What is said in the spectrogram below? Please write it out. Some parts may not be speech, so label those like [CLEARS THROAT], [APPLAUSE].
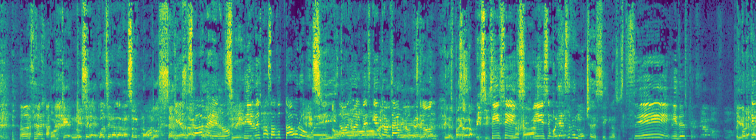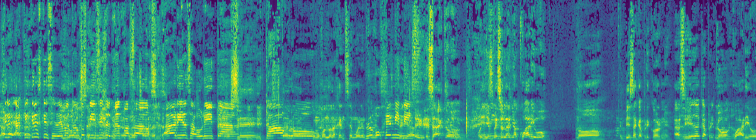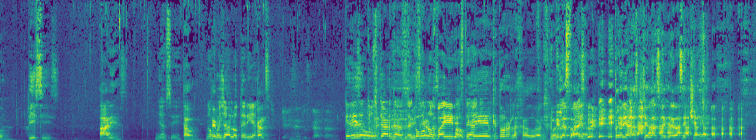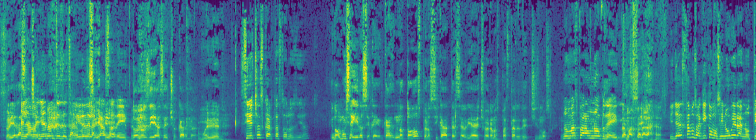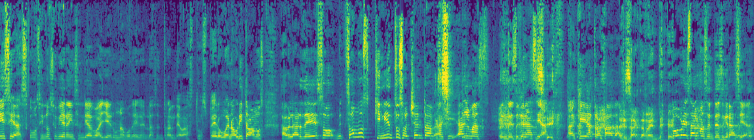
¿Por qué? No ¿Qué sé. será, ¿Cuál será la razón, no? No sé. ¿Quién exacto. sabe, no? Sí. Y el mes pasado Tauro, güey. Eh, sí. no, no, el mes que entra Tauro, perdón. Y el después- pasado era Pisces. Piscis, Ajá. Piscis. Oigan, saben mucho de signos ustedes. Sí, y después... ¿Por qué cre- ¿A qué crees que se deba No tanto sé. Piscis el mes pasado? Aries ahorita, No sé. Tauro. Como cuando la gente se muere en Luego Géminis. Eh, Exacto. Oye, y empezó el año Acuario. No, empieza Capricornio. ¿Ah, sí? Empieza Capricornio. Luego Acuario, Piscis, Aries, Ya sí. Tauro. No, Géminis, pues ya lotería. Cáncer. ¿Qué dicen tus cartas? ¿Cómo nos cartas- va a ir Ah, este bien, año? güey? que todo relajado. [LAUGHS] Ni las traes, güey. Pero ya las, ya las, ya las eché. Pero ya las En la eché. mañana antes de salir de la Sí. casa, di. Todos los días he hecho carta. Muy bien. ¿Sí echas cartas todos los días? No, muy seguido, sí, que- ca- no todos, pero sí cada tercer día he hecho, nada más para estar de chismoso. Nomás para un update. Nada más para... [LAUGHS] Y ya estamos aquí como si no hubiera noticias, como si no se hubiera incendiado ayer una bodega en la central de Abastos. Pero bueno, ahorita vamos a hablar de eso. Somos 580 [LAUGHS] aquí almas en desgracia, Sí. aquí atrapadas. Exactamente. Pobres almas en desgracia,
